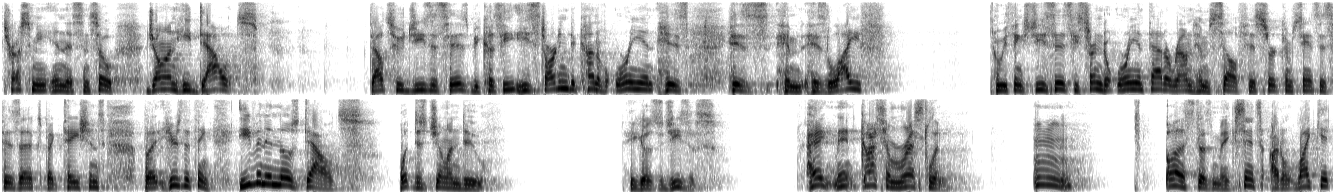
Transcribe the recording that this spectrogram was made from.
Trust me in this. And so, John, he doubts. Doubts who Jesus is because he, he's starting to kind of orient his, his, him, his life, who he thinks Jesus is. He's starting to orient that around himself, his circumstances, his expectations. But here's the thing even in those doubts, what does John do? He goes to Jesus. Hey, man, gosh, I'm wrestling. Mm. Oh, this doesn't make sense. I don't like it.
